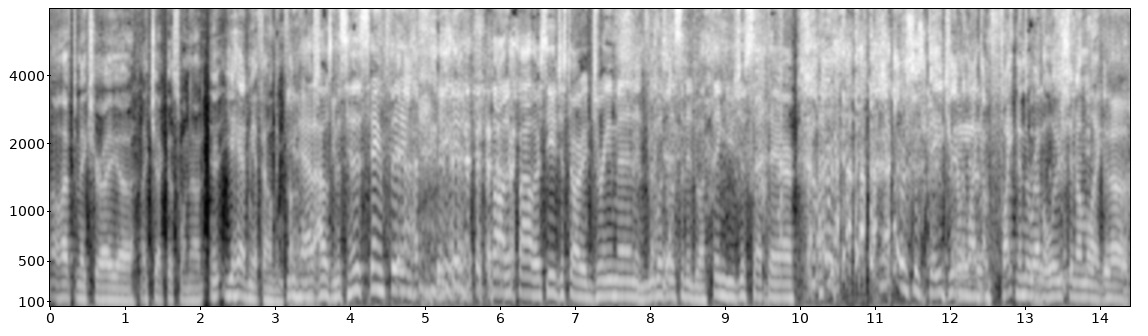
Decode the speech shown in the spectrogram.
I'll have to make sure I uh, I check this one out. Uh, You had me at Founding You Fathers. had. I was going to say the same thing. Founding fathers. He just started dreaming, and he wasn't listening to a thing you just said there. I was just daydreaming like I'm fighting in the revolution. I'm like, ugh,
